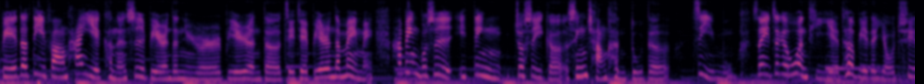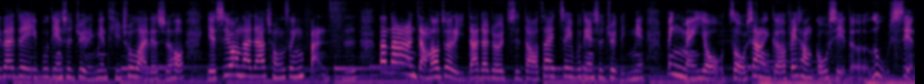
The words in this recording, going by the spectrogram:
别的地方，她也可能是别人的女儿、别人的姐姐、别人的妹妹，她并不是一定就是一个心肠很毒的继母。所以这个问题也特别的有趣，在这一部电视剧里面提出来的时候，也希望大家重新反思。那当然讲到这里，大家就会知道，在这一部电视剧里面，并没有走向一个非常狗血的路线，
